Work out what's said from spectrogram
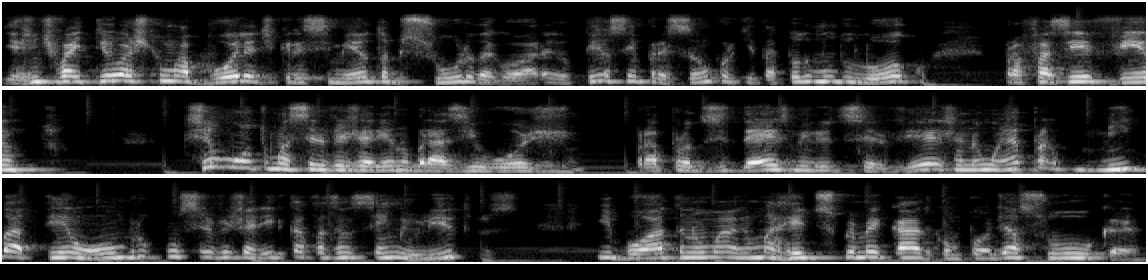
E a gente vai ter, eu acho que uma bolha de crescimento absurda agora. Eu tenho essa impressão porque está todo mundo louco para fazer evento. Se eu monto uma cervejaria no Brasil hoje para produzir 10 mil litros de cerveja, não é para mim bater ombro com cervejaria que está fazendo 100 mil litros e bota numa rede de supermercado, como Pão de Açúcar,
